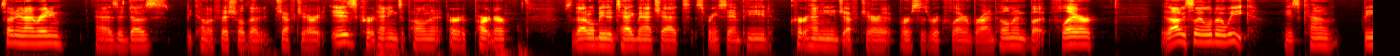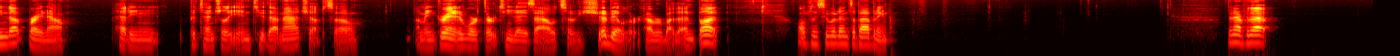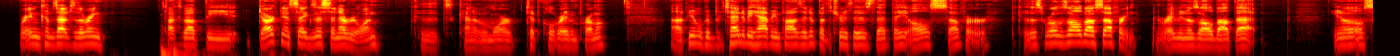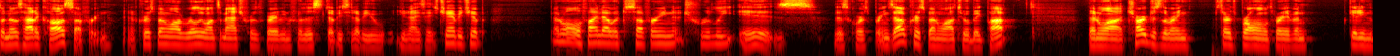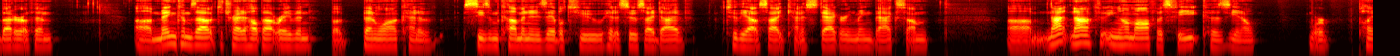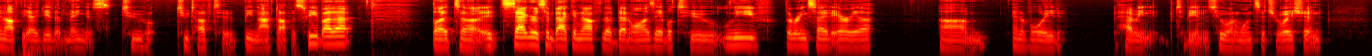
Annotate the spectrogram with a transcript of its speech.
79 rating, as it does become official that Jeff Jarrett is Curt Hennig's opponent or partner so that'll be the tag match at Spring Stampede. Curt Hennig and Jeff Jarrett versus Ric Flair and Brian Pillman. But Flair is obviously a little bit weak. He's kind of beamed up right now, heading potentially into that matchup. So, I mean, granted, we're 13 days out, so he should be able to recover by then. But we'll have to see what ends up happening. Then after that, Raven comes out to the ring, talks about the darkness that exists in everyone, because it's kind of a more typical Raven promo. Uh, people can pretend to be happy and positive, but the truth is that they all suffer because this world is all about suffering, and Raven knows all about that. He also knows how to cause suffering, and if Chris Benoit really wants a match with Raven for this WCW United States Championship, Benoit will find out what suffering truly is. This, of course, brings out Chris Benoit to a big pop. Benoit charges the ring, starts brawling with Raven, getting the better of him. Uh, Meng comes out to try to help out Raven, but Benoit kind of sees him coming and is able to hit a suicide dive to the outside, kind of staggering Meng back some. Um, not knocking him off his feet because you know we're playing off the idea that Meng is too too tough to be knocked off his feet by that. But uh, it staggers him back enough that Benoit is able to leave the ringside area um, and avoid having to be in a two on one situation.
